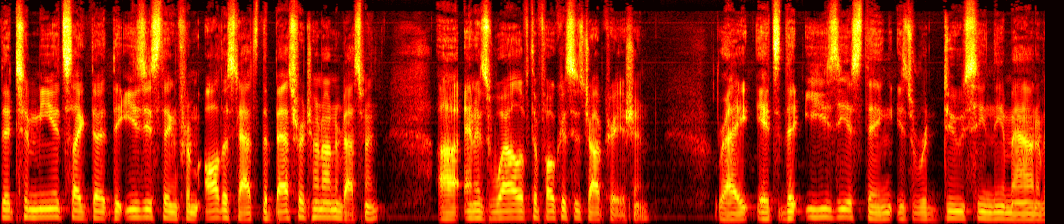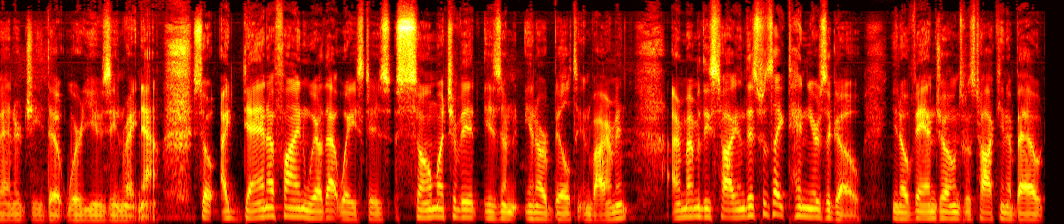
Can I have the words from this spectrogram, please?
That to me, it's like the, the easiest thing from all the stats, the best return on investment, uh, and as well, if the focus is job creation, right? It's the easiest thing is reducing the amount of energy that we're using right now. So identifying where that waste is, so much of it is in, in our built environment. I remember these talking. This was like ten years ago. You know, Van Jones was talking about,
